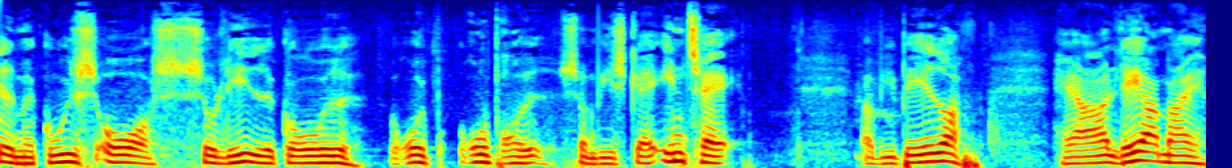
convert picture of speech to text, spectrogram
dækket med Guds ords solide, gode rugbrød, som vi skal indtage. Og vi beder, Herre, lær mig,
